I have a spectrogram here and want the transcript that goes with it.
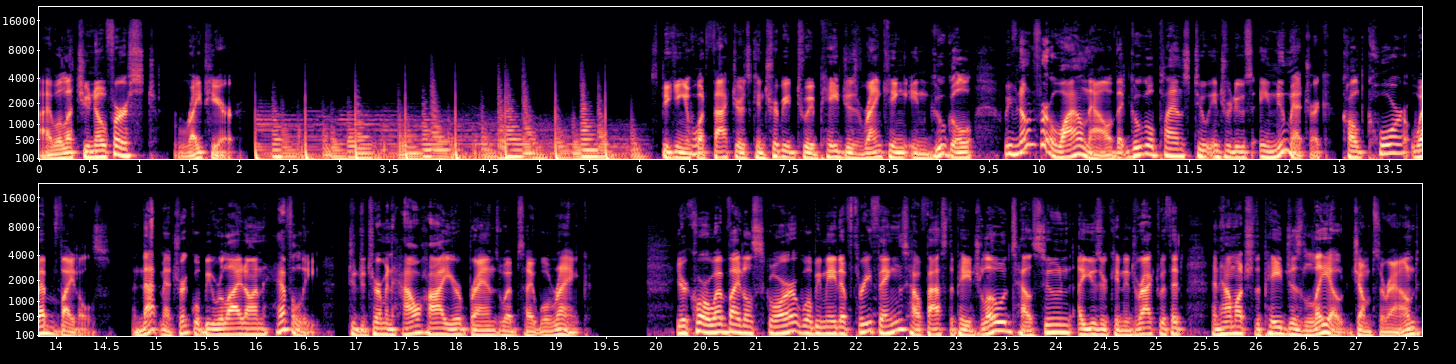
I will let you know first, right here. Speaking of what factors contribute to a page's ranking in Google, we've known for a while now that Google plans to introduce a new metric called Core Web Vitals, and that metric will be relied on heavily to determine how high your brand's website will rank. Your Core Web Vitals score will be made of three things how fast the page loads, how soon a user can interact with it, and how much the page's layout jumps around.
